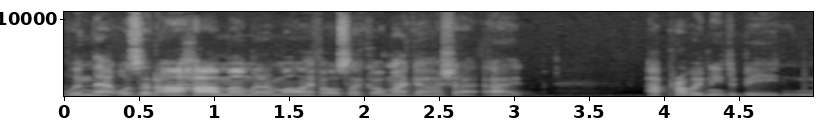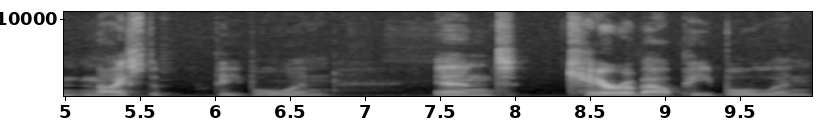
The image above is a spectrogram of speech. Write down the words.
when that was an aha moment in my life i was like oh my gosh i i, I probably need to be nice to people and and care about people. And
